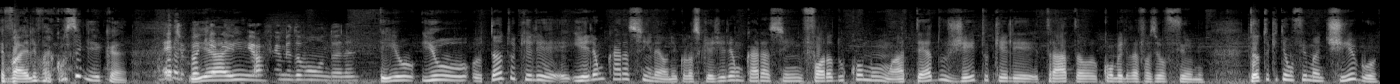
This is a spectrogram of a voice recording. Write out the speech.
Vai, ele vai conseguir, cara. É tipo E aquele aí- pior filme do mundo, né? E o, e o, o tanto que ele. E ele é um cara assim, né? O Nicolas Cage ele é um cara assim, fora do comum. Até do jeito que ele trata como ele vai fazer o filme. Tanto que tem um filme antigo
